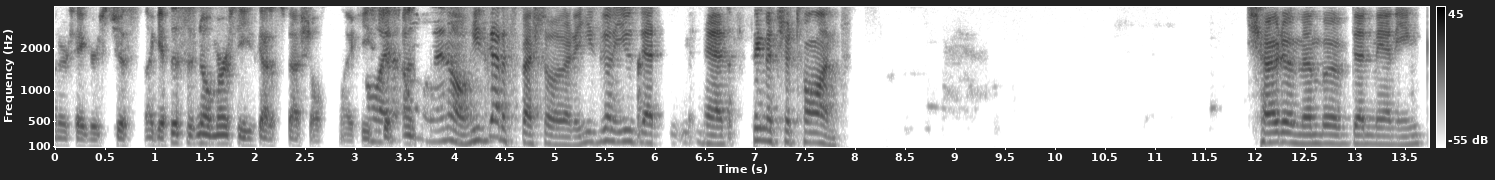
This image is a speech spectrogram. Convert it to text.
Undertaker's just like if this is no mercy, he's got a special. Like he's Oh, I just un- I know. He's got a special already. He's going to use that that signature taunt. Charter member of Dead Man Inc.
